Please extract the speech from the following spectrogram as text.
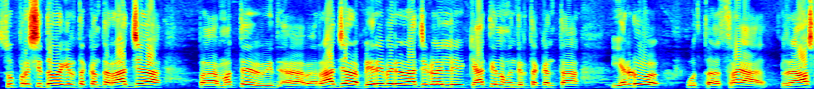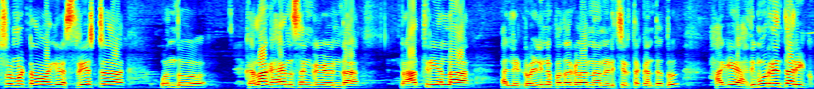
ಸುಪ್ರಸಿದ್ಧವಾಗಿರ್ತಕ್ಕಂಥ ರಾಜ್ಯ ಮತ್ತು ರಾಜ್ಯ, ಬೇರೆ ಬೇರೆ ರಾಜ್ಯಗಳಲ್ಲಿ ಖ್ಯಾತಿಯನ್ನು ಹೊಂದಿರತಕ್ಕಂಥ ಎರಡು ಉತ್ತ ರಾಷ್ಟ್ರಮಟ್ಟವಾಗಿ ಶ್ರೇಷ್ಠ ಒಂದು ಕಲಾ ಗಾಯನ ಸಂಘಗಳಿಂದ ರಾತ್ರಿಯೆಲ್ಲ ಅಲ್ಲಿ ಡೊಳ್ಳಿನ ಪದಗಳನ್ನು ನಡೆಸಿರ್ತಕ್ಕಂಥದ್ದು. ಹಾಗೆ ಹದಿಮೂರನೇ ತಾರೀಕು,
